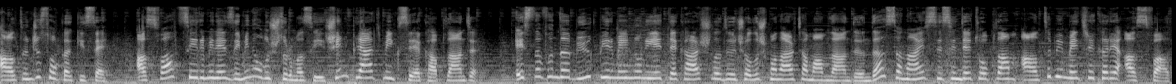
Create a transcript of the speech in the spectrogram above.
6. sokak ise asfalt serimine zemin oluşturması için plant mixiye kaplandı. Esnafın da büyük bir memnuniyetle karşıladığı çalışmalar tamamlandığında sanayi sitesinde toplam 6000 metrekare asfalt,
